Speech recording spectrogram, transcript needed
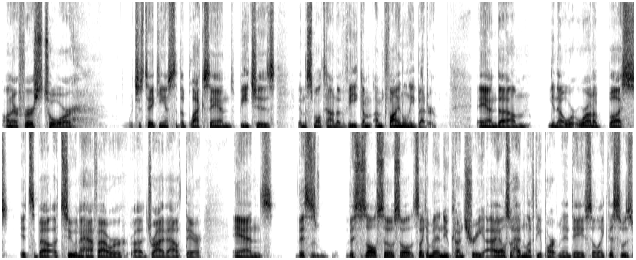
on our first tour which is taking us to the black sand beaches in the small town of Vik. I'm I'm finally better, and um, you know we're we're on a bus. It's about a two and a half hour uh, drive out there, and this is this is also so it's like I'm in a new country. I also hadn't left the apartment in days, so like this was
